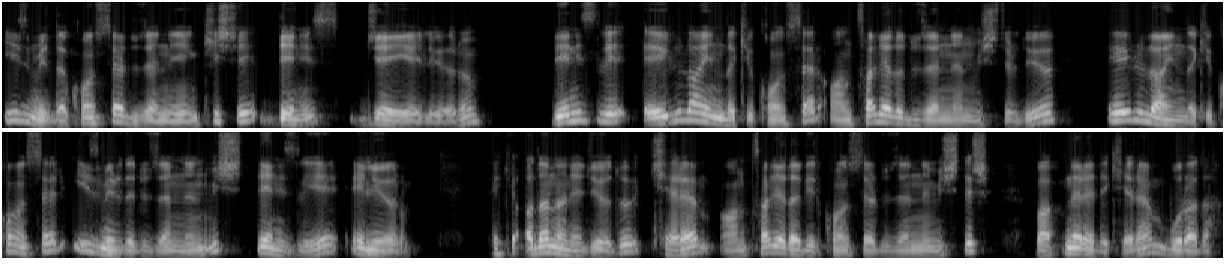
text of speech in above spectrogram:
İzmir'de konser düzenleyen kişi Deniz, C'yi eliyorum. Denizli Eylül ayındaki konser Antalya'da düzenlenmiştir diyor. Eylül ayındaki konser İzmir'de düzenlenmiş. Denizli'yi eliyorum. Peki Adana ne diyordu? Kerem Antalya'da bir konser düzenlemiştir. Bak nerede Kerem? Burada.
